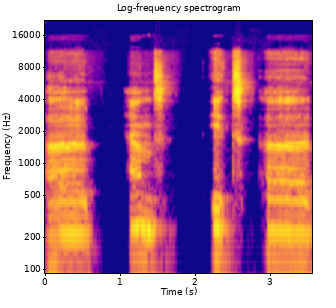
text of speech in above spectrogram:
Uh, and it, uh,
